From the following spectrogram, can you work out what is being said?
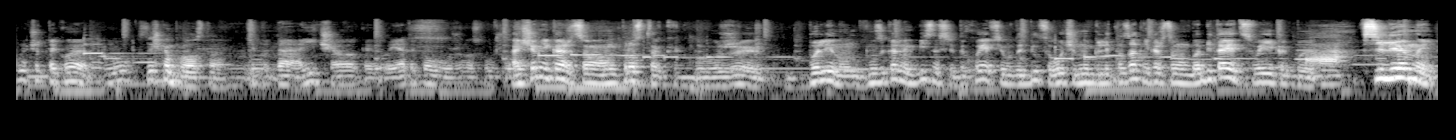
ну, что-то такое, ну, Слишком просто. типа, да, и чё, как бы, я такого уже наслушал. А еще мне кажется, он просто как бы уже, блин, он в музыкальном бизнесе дохуя всего добился очень много лет назад. Мне кажется, он обитает в своей как бы А, вселенной.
